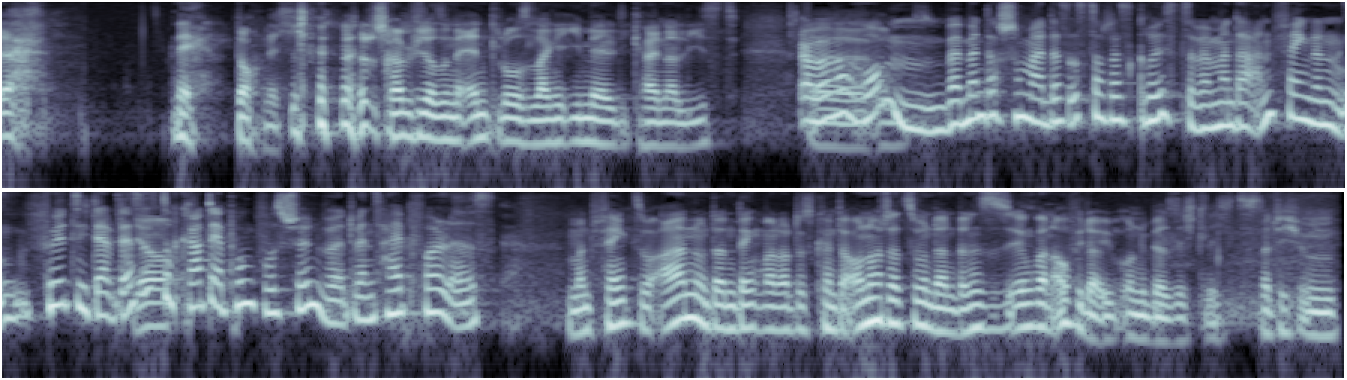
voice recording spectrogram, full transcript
äh, nee, doch nicht. dann schreibe ich wieder so eine endlos lange E-Mail, die keiner liest. Aber Äh, warum? Wenn man doch schon mal, das ist doch das Größte. Wenn man da anfängt, dann fühlt sich da. Das Ja. ist doch gerade der Punkt, wo es schön wird, wenn es halb voll ist. Man fängt so an und dann denkt man, oh, das könnte auch noch dazu und dann, dann ist es irgendwann auch wieder üb- unübersichtlich. Das ist natürlich im,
